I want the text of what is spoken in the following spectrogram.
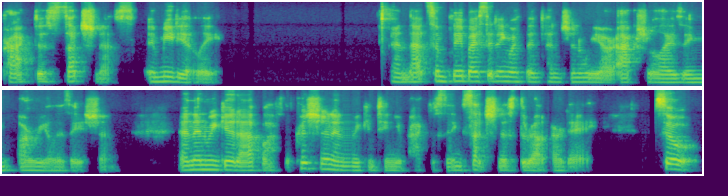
practice suchness immediately. And that's simply by sitting with intention, we are actualizing our realization. And then we get up off the cushion and we continue practicing suchness throughout our day. So,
